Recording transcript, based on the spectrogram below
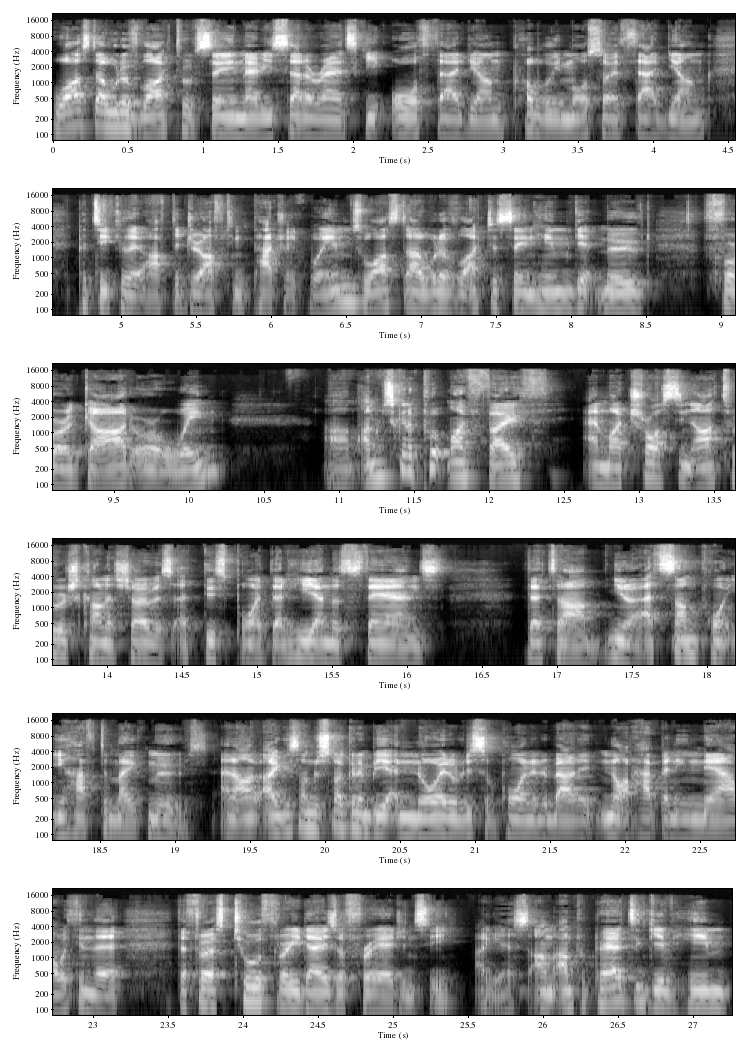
Whilst I would have liked to have seen maybe Satoransky or Thad Young, probably more so Thad Young, particularly after drafting Patrick Williams, whilst I would have liked to have seen him get moved for a guard or a wing, um, I'm just going to put my faith and my trust in Arturas Karnisovas at this point that he understands that um, you know at some point you have to make moves, and I, I guess I'm just not going to be annoyed or disappointed about it not happening now within the the first two or three days of free agency. I guess I'm, I'm prepared to give him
